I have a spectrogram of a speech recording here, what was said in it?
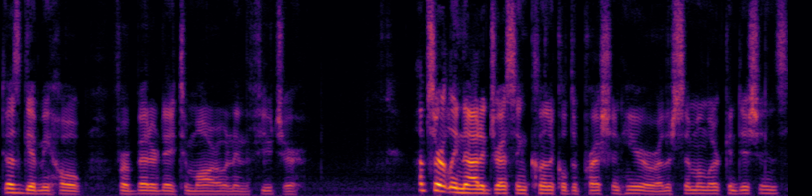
does give me hope for a better day tomorrow and in the future. I'm certainly not addressing clinical depression here or other similar conditions.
